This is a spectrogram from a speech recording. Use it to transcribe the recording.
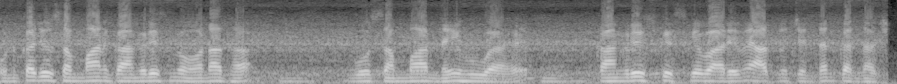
उनका जो सम्मान कांग्रेस में होना था, वो सम्मान नहीं हुआ है। कांग्रेस को इसके बारे में आत्मचिंतन करना चाहिए।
